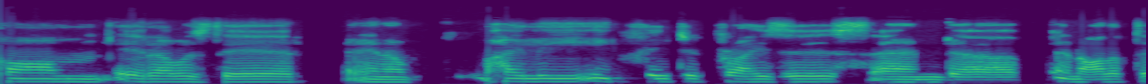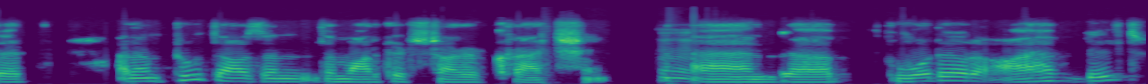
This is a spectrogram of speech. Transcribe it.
com era was there, you know, highly inflated prices and uh, and all of that. Around 2000, the market started crashing. Mm. And uh, whatever I have built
